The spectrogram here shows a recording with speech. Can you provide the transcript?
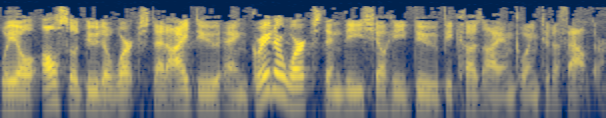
will also do the works that I do, and greater works than these shall he do, because I am going to the Father.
